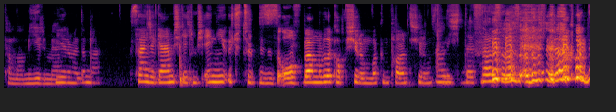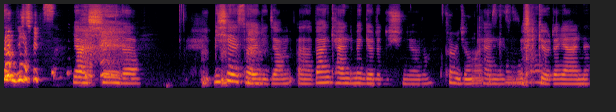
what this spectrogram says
Tamam 20. 20 değil mi? Sence gelmiş geçmiş en iyi 3 Türk dizisi. Of ben burada kapışırım bakın tartışırım. Al işte sen sana adını Ferah koydun diyeceksin. ya şimdi bir şey söyleyeceğim. Ben kendime göre düşünüyorum. Tabii canım. herkes Kendi kendine izlediğime bağlı. göre yani.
